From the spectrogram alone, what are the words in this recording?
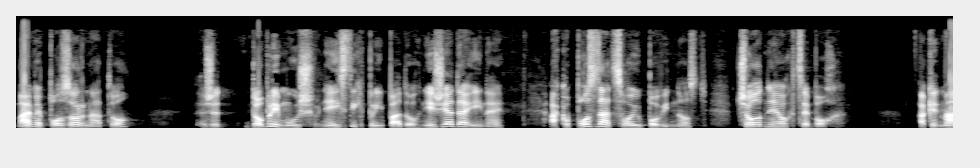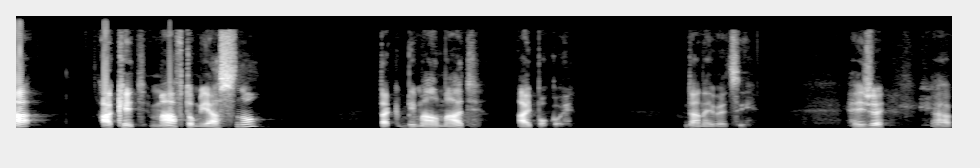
Majme pozor na to, že dobrý muž v neistých prípadoch nežiada iné, ako poznať svoju povinnosť, čo od neho chce Boh. A keď má, a keď má v tom jasno, tak by mal mať aj pokoj v danej veci. Hej, že a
